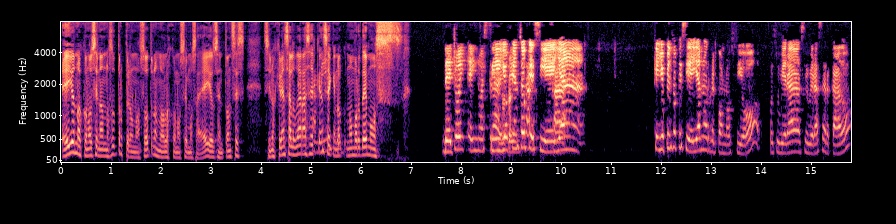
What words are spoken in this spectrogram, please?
ellos nos conocen a nosotros, pero nosotros no los conocemos a ellos. Entonces, si nos quieren saludar, acérquense, que no, mordemos. De hecho, en nuestra... yo pienso que si ella... Que yo pienso que si ella nos reconoció, pues hubiera, se hubiera acercado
